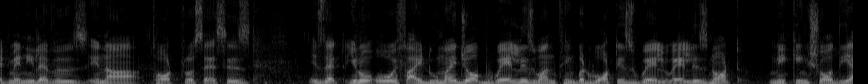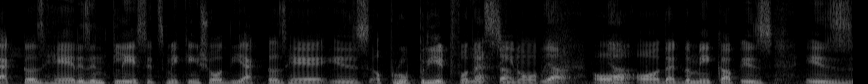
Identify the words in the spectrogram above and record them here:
at many levels in our thought processes is that you know oh if i do my job well is one thing but what is well? Well is not making sure the actor's hair is in place. It's making sure the actor's hair is appropriate for that scene or Yeah. or Yeah. or that the makeup is is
